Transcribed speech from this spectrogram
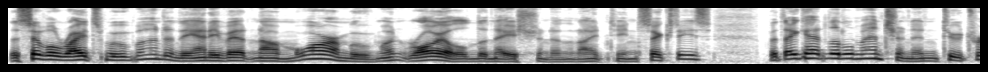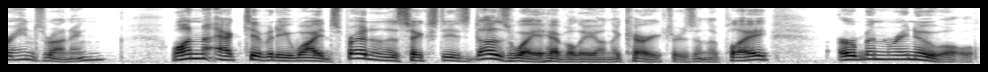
The civil rights movement and the anti-Vietnam War movement roiled the nation in the 1960s, but they get little mention in Two Trains Running. One activity widespread in the 60s does weigh heavily on the characters in the play, urban renewal.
